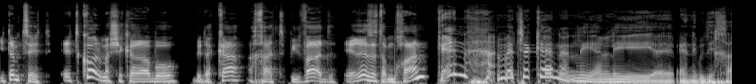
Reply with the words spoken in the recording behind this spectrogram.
יתמצת את כל מה שקרה בו בדקה אחת בלבד. ארז, אתה מוכן? כן, האמת שכן, אין לי, אין לי, אה, אין לי בדיחה.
